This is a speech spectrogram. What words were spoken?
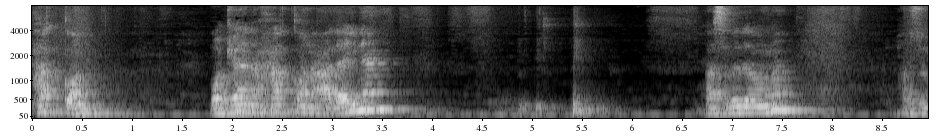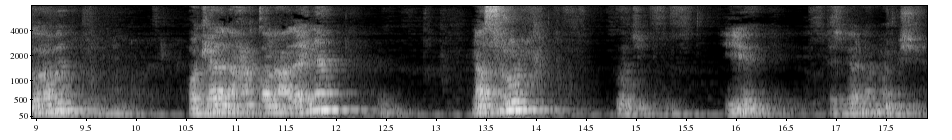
Hakkan Ve kâne hakkan aleyne Nasıl devamı? Hazır abi. Ve kâne hakkan aleyne Nasrul Necip. İyi. Ezberlenmemiş.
